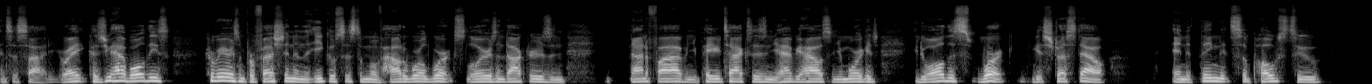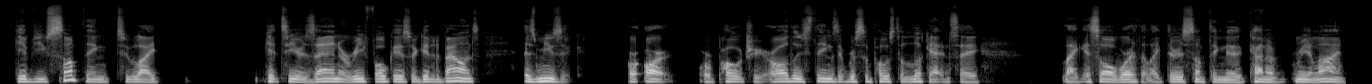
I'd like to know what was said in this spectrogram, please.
in society, right? Because you have all these careers and profession and the ecosystem of how the world works, lawyers and doctors and nine to five, and you pay your taxes and you have your house and your mortgage. You do all this work, you get stressed out, and the thing that's supposed to give you something to like get to your zen or refocus or get into balance is music or art or poetry or all these things that we're supposed to look at and say, like it's all worth it. Like there's something to kind of realign.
